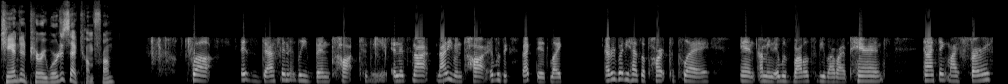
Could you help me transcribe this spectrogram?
Camden Perry, where does that come from? Well, it's definitely been taught to me, and it's not not even taught. It was expected. Like everybody has a part to play, and I mean, it was modeled to me by my parents. And I think my first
